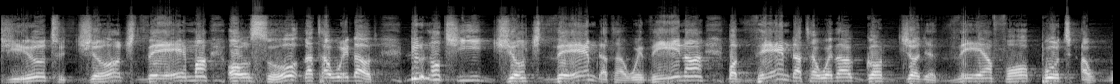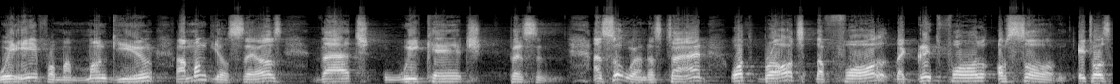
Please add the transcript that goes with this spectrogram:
do to judge them also that are without? Do not ye judge them that are within, but them that are without God judgeth. Therefore put away from among you, among yourselves, that wicked person. And so we understand what brought the fall, the great fall of Saul. It was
